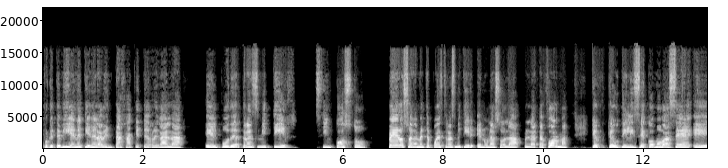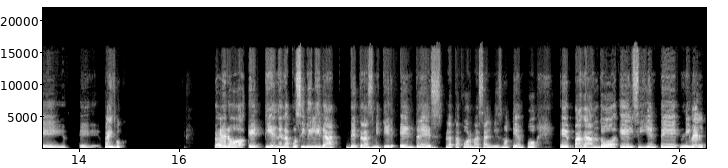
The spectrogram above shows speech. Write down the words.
porque te viene, tiene la ventaja que te regala el poder transmitir sin costo, pero solamente puedes transmitir en una sola plataforma que, que como base eh, eh, Facebook. Pero eh, tiene la posibilidad de transmitir en tres plataformas al mismo tiempo, pagando el siguiente nivel.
